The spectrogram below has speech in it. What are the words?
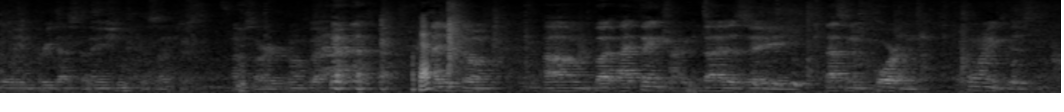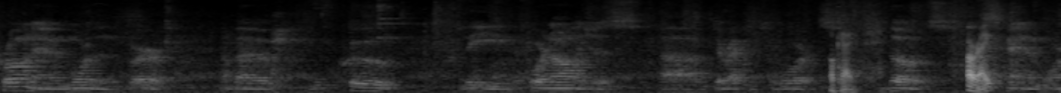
really in predestination because I just I'm sorry, Bruno, but Okay. I just don't. Um, but I think that is a that's an important point is the pronoun more than the verb about who the foreknowledge is uh, directed towards. Okay. Those. All right. kind of more,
